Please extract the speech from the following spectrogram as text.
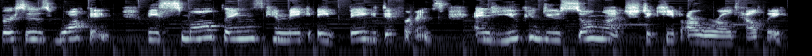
versus walking. These small things can make a big difference. And you can do so much to keep our world healthy.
